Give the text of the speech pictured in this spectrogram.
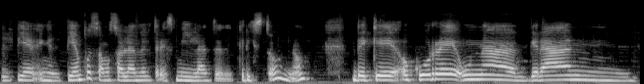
en el tiempo, estamos hablando del 3000 antes de Cristo, ¿no? De que ocurre una gran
